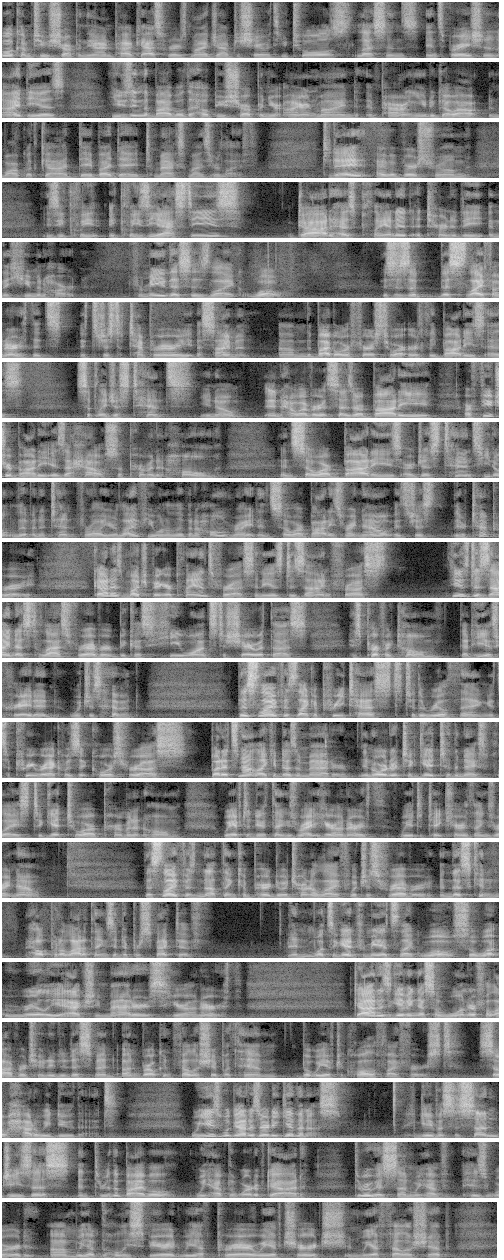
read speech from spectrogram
Welcome to Sharpen the Iron podcast, where it is my job to share with you tools, lessons, inspiration, and ideas using the Bible to help you sharpen your iron mind, empowering you to go out and walk with God day by day to maximize your life. Today, I have a verse from Ecclesiastes God has planted eternity in the human heart. For me, this is like, whoa. This is a this life on earth. It's it's just a temporary assignment. Um, the Bible refers to our earthly bodies as simply just tents, you know. And however, it says our body, our future body is a house, a permanent home. And so our bodies are just tents. You don't live in a tent for all your life. You want to live in a home, right? And so our bodies right now, it's just, they're temporary. God has much bigger plans for us, and He has designed for us, He has designed us to last forever because He wants to share with us His perfect home that He has created, which is heaven. This life is like a pretest to the real thing. It's a prerequisite course for us, but it's not like it doesn't matter. In order to get to the next place, to get to our permanent home, we have to do things right here on earth. We have to take care of things right now. This life is nothing compared to eternal life, which is forever, and this can help put a lot of things into perspective. And once again, for me, it's like, whoa, so what really actually matters here on earth? God is giving us a wonderful opportunity to spend unbroken fellowship with Him, but we have to qualify first. So, how do we do that? We use what God has already given us. He gave us His Son, Jesus, and through the Bible, we have the Word of God. Through His Son, we have His Word. Um, we have the Holy Spirit. We have prayer. We have church, and we have fellowship.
